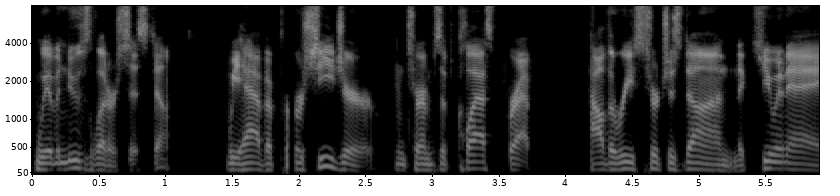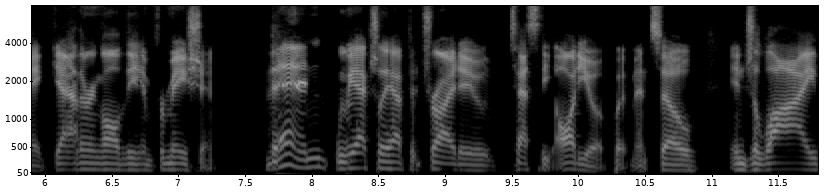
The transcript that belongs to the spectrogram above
We have a newsletter system. We have a procedure in terms of class prep, how the research is done, the Q&A, gathering all the information. Then we actually have to try to test the audio equipment. So in July,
